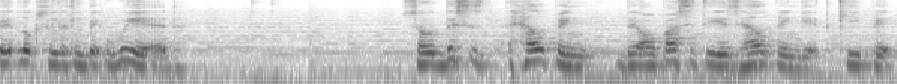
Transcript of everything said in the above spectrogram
it looks a little bit weird. So this is helping, the opacity is helping it keep it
